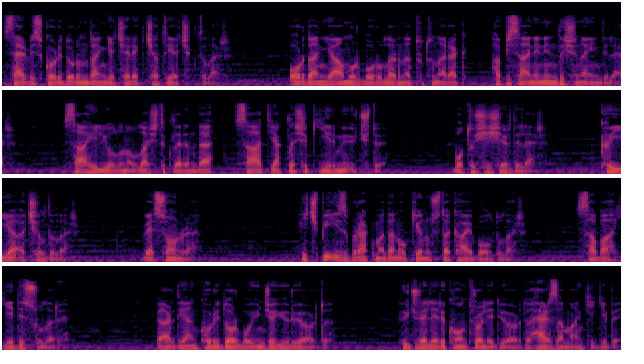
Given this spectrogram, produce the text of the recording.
Servis koridorundan geçerek çatıya çıktılar. Oradan yağmur borularına tutunarak hapishanenin dışına indiler. Sahil yoluna ulaştıklarında saat yaklaşık 23'tü. Botu şişirdiler. Kıyıya açıldılar. Ve sonra hiçbir iz bırakmadan okyanusta kayboldular. Sabah yedi suları. Gardiyan koridor boyunca yürüyordu. Hücreleri kontrol ediyordu her zamanki gibi.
